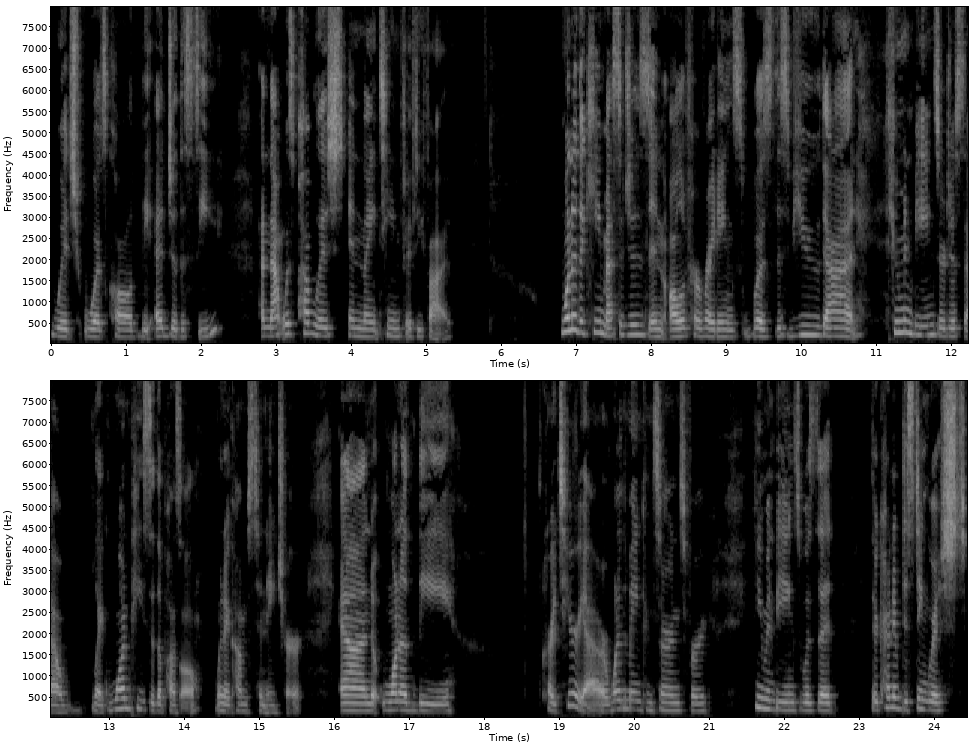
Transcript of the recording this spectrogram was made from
which was called The Edge of the Sea, and that was published in 1955. One of the key messages in all of her writings was this view that human beings are just a, like one piece of the puzzle when it comes to nature and one of the criteria or one of the main concerns for human beings was that they're kind of distinguished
